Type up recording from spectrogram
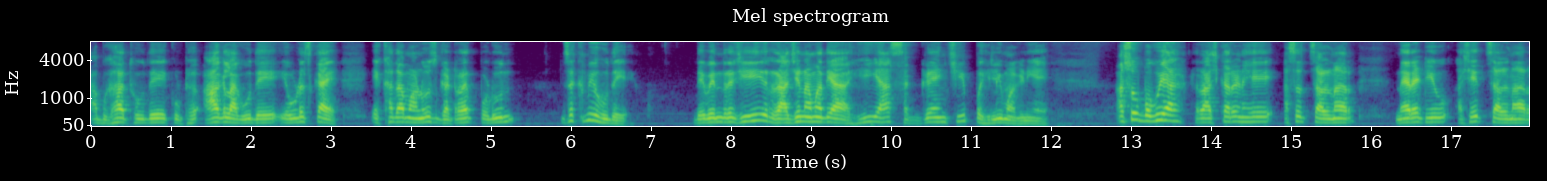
अपघात होऊ दे कुठं आग लागू दे एवढंच काय? एखादा माणूस गटारात पडून जखमी होऊ दे. देवेंद्रजी राजीनामा द्या ही या सगळ्यांची पहिली मागणी आहे. असो बघूया राजकारण हे असंच चालणार नॅरेटिव्ह असेच चालणार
